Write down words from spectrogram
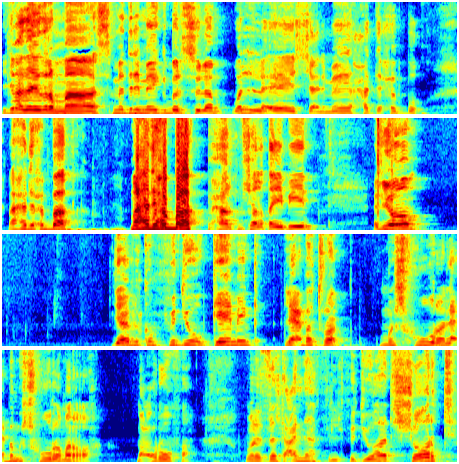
يا جماعة ده يضرب ماس مدري ما يقبل سلم ولا إيش يعني ما حد يحبه. ما حد يحبك. ما حد يحبك. بحالكم إن شاء الله طيبين. اليوم جايب لكم فيديو gaming لعبة رعب. مشهورة لعبة مشهورة مرة. معروفة. ونزلت عنها في الفيديوهات الشورت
